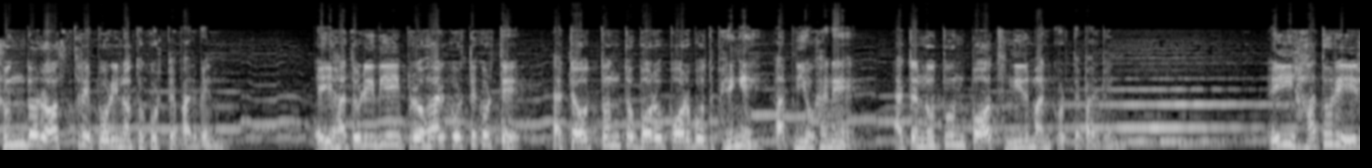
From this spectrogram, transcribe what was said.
সুন্দর অস্ত্রে পরিণত করতে পারবেন। এই হাতুড়ি দিয়েই প্রহার করতে করতে একটা অত্যন্ত বড় পর্বত ভেঙে আপনি ওখানে একটা নতুন পথ নির্মাণ করতে পারবেন। এই হাতুড়ির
